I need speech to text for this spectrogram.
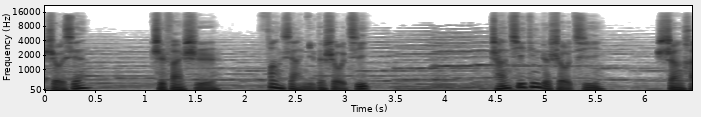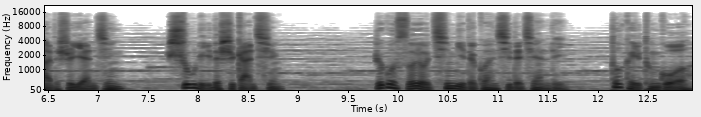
首先，吃饭时放下你的手机，长期盯着手机。伤害的是眼睛，疏离的是感情。如果所有亲密的关系的建立，都可以通过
